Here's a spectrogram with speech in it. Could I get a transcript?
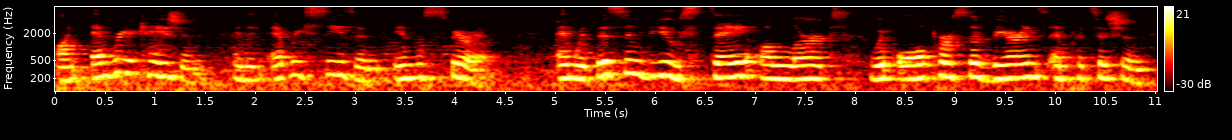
on every occasion, and in every season in the Spirit. And with this in view, stay alert with all perseverance and petition,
